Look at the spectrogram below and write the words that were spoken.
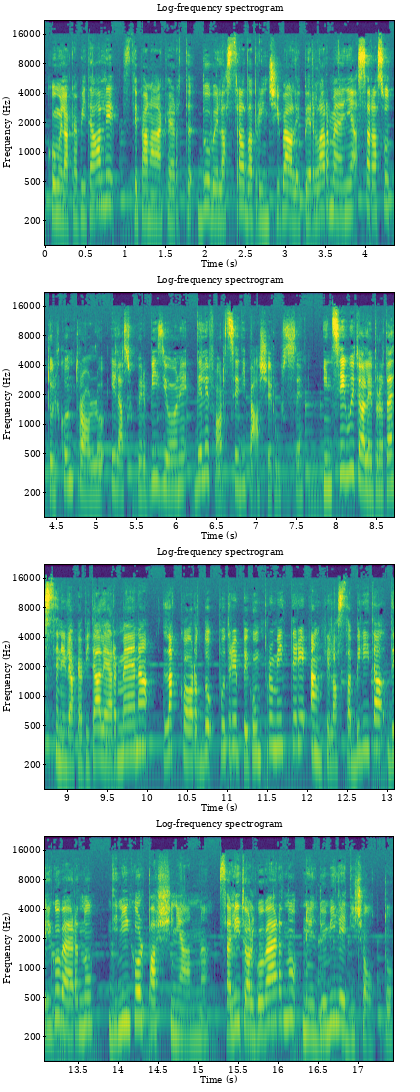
come la capitale Stepanakert, dove la strada principale per l'Armenia sarà sotto il controllo e la supervisione delle forze di pace russe. In seguito alle proteste nella capitale armena, l'accordo potrebbe compromettere anche la stabilità del governo di Nikol Pashinyan, salito al governo nel 2018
